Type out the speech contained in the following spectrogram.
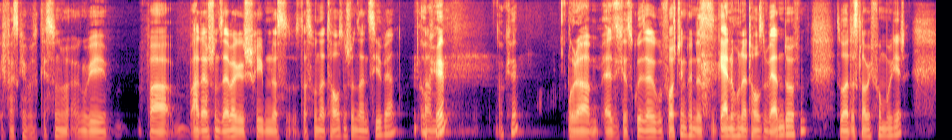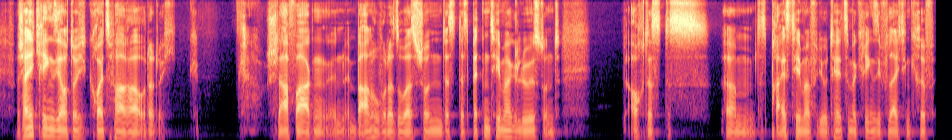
ich weiß gar nicht, gestern irgendwie war, hat er schon selber geschrieben, dass, dass 100.000 schon sein Ziel wären. Okay. Ähm, okay. Oder er sich das sehr gut vorstellen könnte, dass es gerne 100.000 werden dürfen. So hat er das, glaube ich, formuliert. Wahrscheinlich kriegen sie auch durch Kreuzfahrer oder durch Schlafwagen im Bahnhof oder sowas schon das, das Bettenthema gelöst und auch das, das, ähm, das Preisthema für die Hotelzimmer kriegen sie vielleicht in den Griff.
